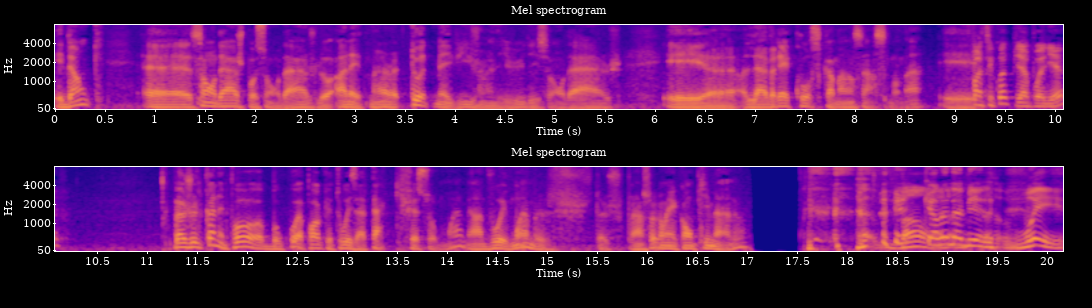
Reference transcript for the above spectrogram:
Et donc, euh, sondage, pas sondage, là, honnêtement, toute ma vie, j'en ai vu des sondages. Et euh, la vraie course commence en ce moment. Et... C'est quoi de Pierre Poilievre? Ben, je le connais pas beaucoup, à part que tous les attaques qu'il fait sur moi. Mais entre vous et moi, ben, je, je prends ça comme un compliment, là. Bon, Quand même habile. oui.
